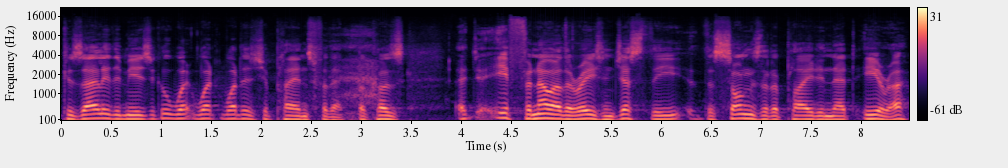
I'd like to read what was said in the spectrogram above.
Cazaly the musical, what what what is your plans for that? Because uh, if for no other reason, just the the songs that are played in that era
